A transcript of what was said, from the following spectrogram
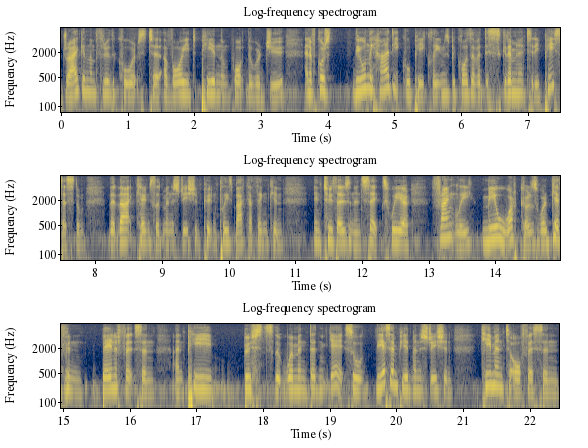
dragging them through the courts to avoid paying them what they were due. And of course, they only had equal pay claims because of a discriminatory pay system that that council administration put in place back, I think, in, in 2006, where, frankly, male workers were given benefits and, and pay boosts that women didn't get. So the SNP administration came into office in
